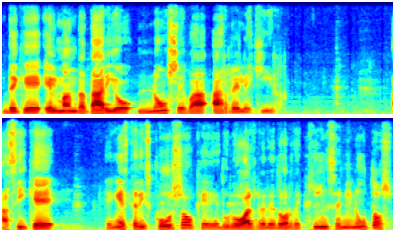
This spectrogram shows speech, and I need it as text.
de que el mandatario no se va a reelegir. Así que en este discurso, que duró alrededor de 15 minutos,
